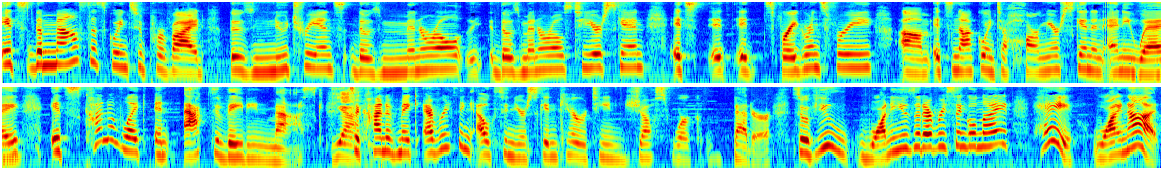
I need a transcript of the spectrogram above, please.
It's the mask that's going to provide those nutrients, those mineral, those minerals to your skin. It's it, it's fragrance free. Um, it's not going to harm your skin in any way. It's kind of like an activating mask Yeah. to kind of make everything else in your skincare routine just work better. So if you want to use it every single night, hey, why not?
